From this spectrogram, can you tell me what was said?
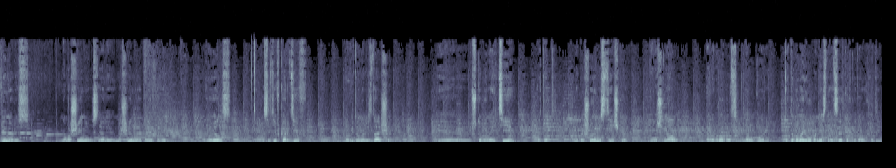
двинулись на машине, сняли машину и поехали в Уэльс. Посетив Кардив, мы выдвинулись дальше, и чтобы найти этот небольшое местечко, где начинал Эван Робертс в Новогорье. Это была его поместная церковь, куда он ходил.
